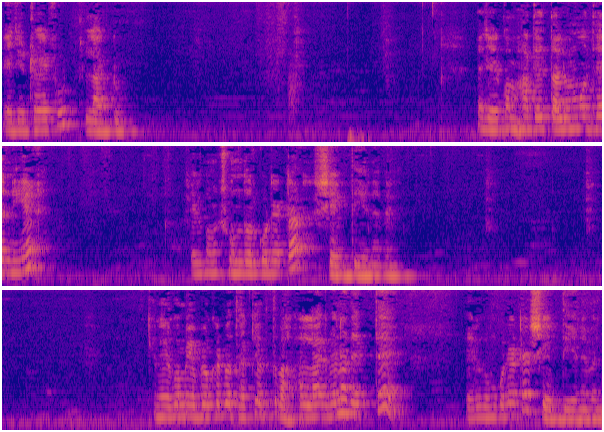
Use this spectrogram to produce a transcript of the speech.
এই যে ড্রাই ফ্রুট লাড্ডু। যেরকম হাতের তালুর মধ্যে নিয়ে এরকম সুন্দর করে একটা শেপ দিয়ে নেবেন। এরকম এবড়ো খেবড়ো থাকলে তো ভালো লাগবে না দেখতে, এরকম করে একটা শেপ দিয়ে নেবেন।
